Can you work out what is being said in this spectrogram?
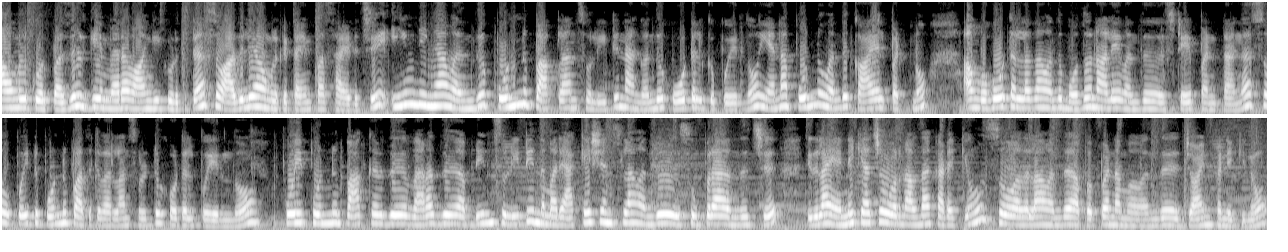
அவங்களுக்கு ஒரு பசில் கேம் வேற வாங்கி கொடுத்துட்டேன். ஸோ அதுலேயே அவங்களுக்கு டைம் பாஸ் ஆயிடுச்சு. ஈவினிங்காக வந்து பொண்ணு பார்க்கலான்னு சொல்லிட்டு நாங்கள் வந்து ஹோட்டலுக்கு போயிருந்தோம். ஏன்னா பொண்ணு வந்து காயல்பட்டினம். அவங்க ஹோட்டலில் தான் வந்து மொதல் நாளே வந்து ஸ்டே பண்ணிட்டாங்க. ஸோ போயிட்டு பொண்ணு பார்த்துட்டு வரலான்னு சொல்லிட்டு ஹோட்டல் போயிருந்தோம். போய் பொண்ணு பார்க்கறது வரது அப்படின்னு சொல்லிட்டு இந்த மாதிரி அக்கேஷன்ஸ்லாம் வந்து சூப்பராக இருந்துச்சு. இதெல்லாம் என்னைக்காச்சும் ஒரு நாள் தான் கிடைக்கும். ஸோ அதெல்லாம் வந்து அப்பப்போ நம்ம வந்து ஜாயின் பண்ணிக்கணும்.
